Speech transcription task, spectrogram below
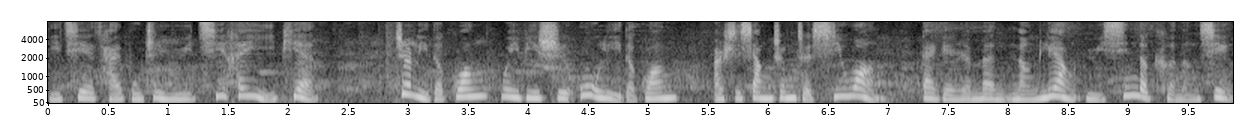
一切才不至于漆黑一片。这里的光未必是物理的光，而是象征着希望，带给人们能量与新的可能性。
